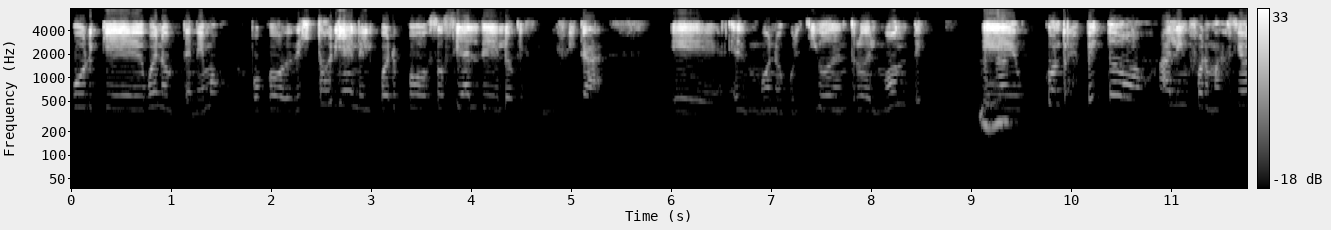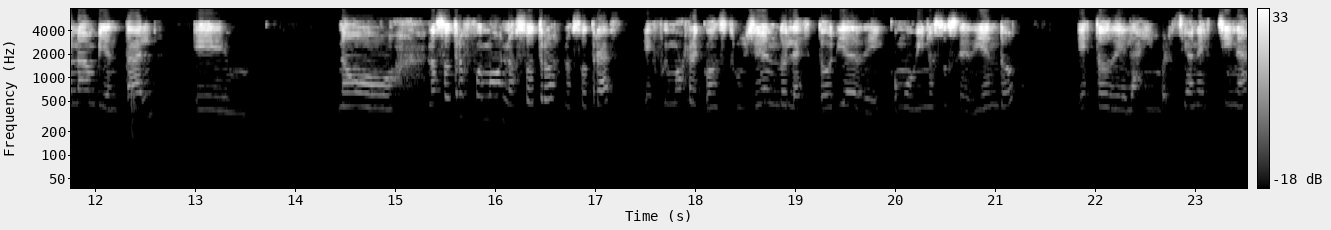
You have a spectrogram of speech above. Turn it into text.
porque, bueno, tenemos un poco de historia en el cuerpo social de lo que significa eh, el monocultivo dentro del monte. Eh, con respecto a la información ambiental, eh, no, nosotros fuimos, nosotros, nosotras, fuimos reconstruyendo la historia de cómo vino sucediendo esto de las inversiones chinas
